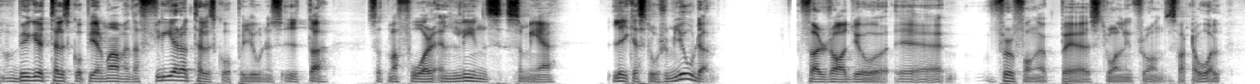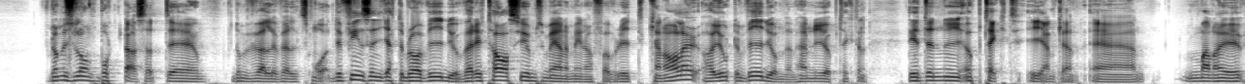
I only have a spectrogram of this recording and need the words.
man bygger ett teleskop genom att använda flera teleskop på jordens yta. Så att man får en lins som är lika stor som jorden för radio eh, för att fånga upp eh, strålning från svarta hål. De är så långt borta så att eh, de är väldigt, väldigt små. Det finns en jättebra video. Veritasium som är en av mina favoritkanaler har gjort en video om den här nya upptäckten. Det är inte en ny upptäckt egentligen. Eh, man har ju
